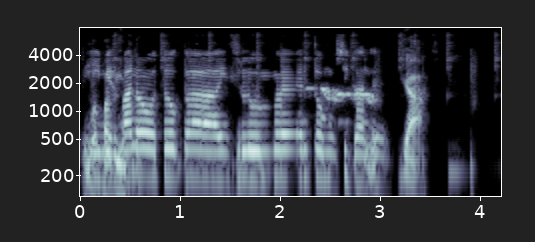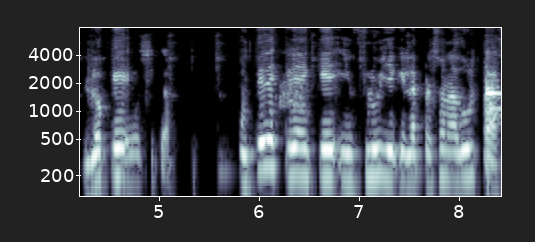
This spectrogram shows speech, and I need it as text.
y papá mi hermano toca instrumentos musicales Ya. Lo que música. ustedes creen que influye que las personas adultas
